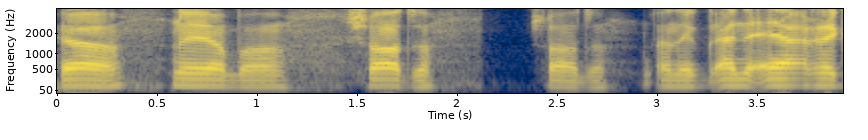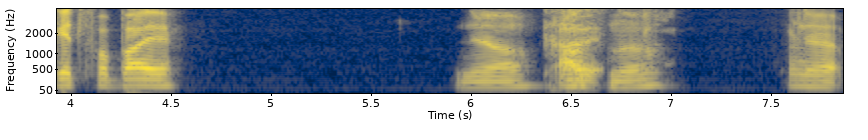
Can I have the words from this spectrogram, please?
Ja, nee, aber schade. Schade. Eine, eine Ära geht vorbei. Ja, krass, ne? Ja.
